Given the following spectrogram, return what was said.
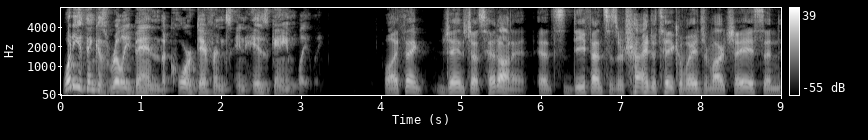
What do you think has really been the core difference in his game lately? Well, I think James just hit on it. It's defenses are trying to take away Ja'Marr Chase. And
